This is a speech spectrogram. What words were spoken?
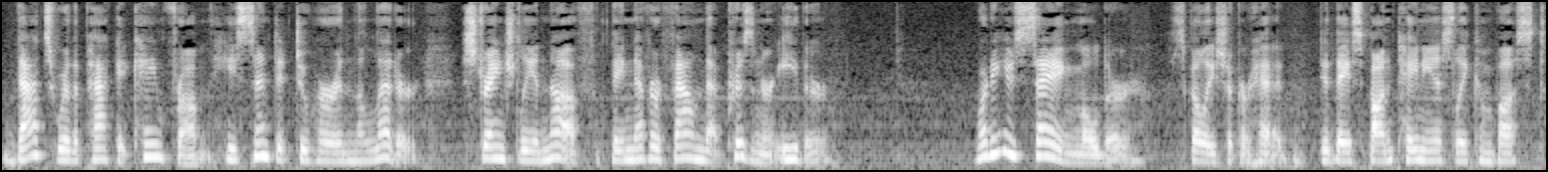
That's where the packet came from. He sent it to her in the letter. Strangely enough, they never found that prisoner either. What are you saying, Mulder? Scully shook her head. Did they spontaneously combust?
